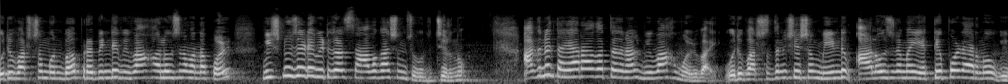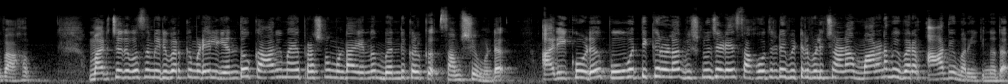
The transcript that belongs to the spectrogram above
ഒരു വർഷം മുൻപ് പ്രബിന്റെ വിവാഹാലോചന വന്നപ്പോൾ വിഷ്ണുജയുടെ വീട്ടുകാർ സാവകാശം ചോദിച്ചിരുന്നു. അതിന് തയ്യാറാകാത്തതിനാൽ വിവാഹം ഒഴിവായി. ഒരു വർഷത്തിനു ശേഷം വീണ്ടും ആലോചനമായി എത്തിയപ്പോഴായിരുന്നു വിവാഹം. മരിച്ച ദിവസം ഇരുവർക്കുമിടയിൽ എന്തോ കാര്യമായ പ്രശ്നമുണ്ടായെന്നും ബന്ധുക്കൾക്ക് സംശയമുണ്ട്. അരീക്കോട് പൂവത്തിക്കലുള്ള വിഷ്ണുജയുടെ സഹോദരിയുടെ വീട്ടിൽ വിളിച്ചാണ് മരണവിവരം ആദ്യം അറിയിക്കുന്നത്.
